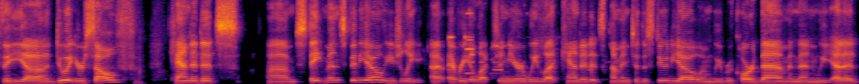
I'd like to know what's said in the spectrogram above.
the uh, do-it-yourself candidates um, statements video. Usually uh, every election year, we let candidates come into the studio and we record them and then we edit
